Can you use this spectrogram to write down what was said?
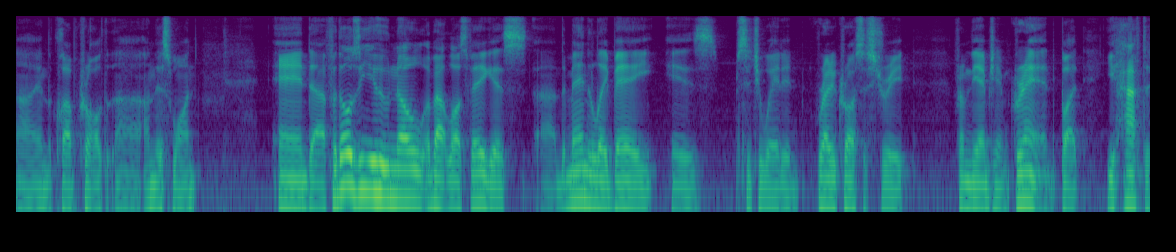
uh, in the club crawl uh, on this one. And uh, for those of you who know about Las Vegas, uh, the Mandalay Bay is situated right across the street from the MGM Grand, but you have to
